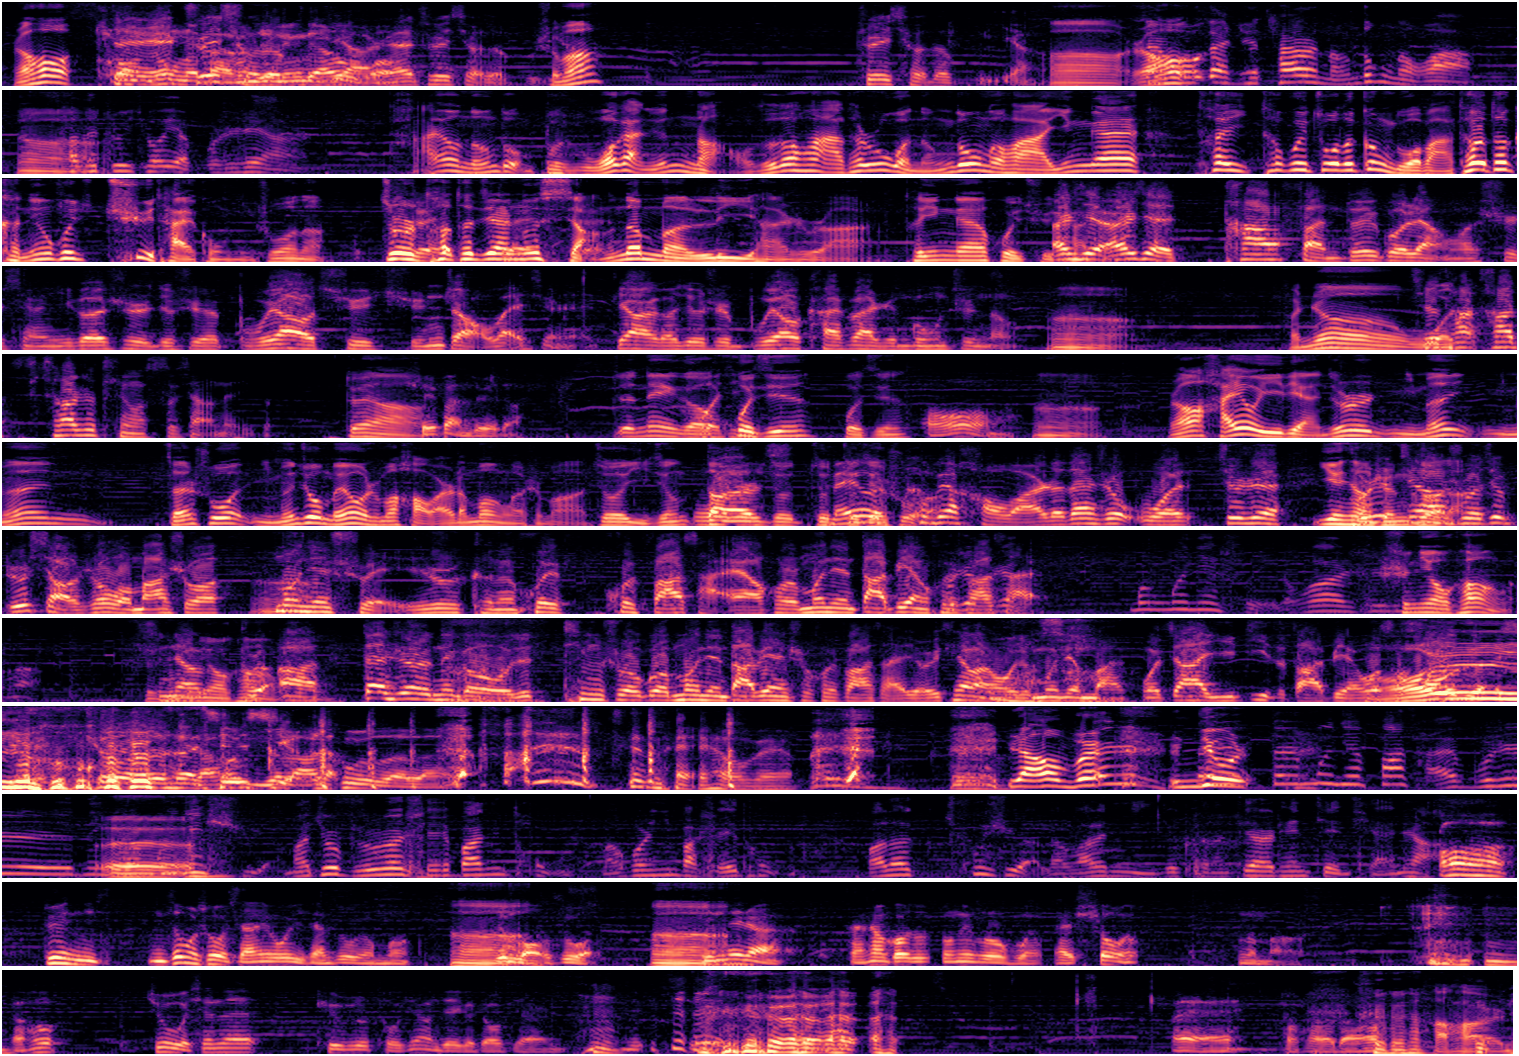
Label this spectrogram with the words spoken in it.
然后对，人追求的不一样，人家追求的不一样什么追求的不一样。啊？然后我感觉他要是能动的话，他的嗯，追求也不是这样。他要能动不？我感觉脑子的话，他如果能动的话，应该他他会做的更多吧？他他肯定会去太空，你说呢？就是他他既然能想的那么厉害，是不是啊？他应该会去太而。且而且他反对过两个事情，一个是就是不要去寻找外星人，第二个就是不要开发人工智能。嗯，反正其实他他他是挺有思想的一个。对啊，谁反对的？就那个霍金霍金霍金，哦，嗯，然后还有一点就是你们你们，咱说你们就没有什么好玩的梦了是吗？就已经到这儿就就就结束了特别。好玩的，但是我就是印象深刻说，就比如小时候我妈说嗯梦见水就是可能会会发财啊，或者梦见大便会发财，梦梦见水的话是是尿炕了是尿炕不是啊。但是那个我就听说过梦见大便是会发财，有一天晚上我就梦见满 我家一地的大便，我操，好恶心，给我恶心醒了。裤子了。没有没有，然后不是但是你就但是但是梦见发财不是那呃。个梦见血吗？就是比如说谁把你捅上了，或者你把谁捅上，完了出血了，完了你就可能第二天捡钱啥的。哦，对你你这么说，我想起我以前做个梦，嗯就老做，就嗯那阵咱上高中那会儿我还瘦了嘛，嗯。然后就我现在 QQ 头像这个照片，哎哎，好好的啊，好好的，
